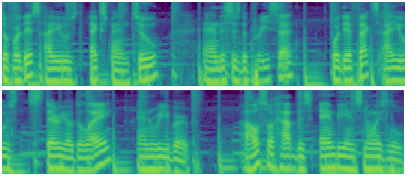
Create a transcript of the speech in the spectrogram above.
So for this, I used Xpand 2, and this is the preset. For the effects, I used stereo delay and reverb. I also have this ambience noise loop.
